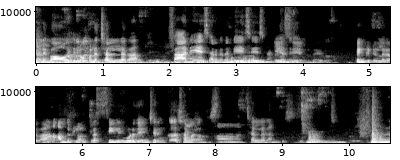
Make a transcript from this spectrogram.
భలే బాగుంది లోపల చల్లగా. ఫ్యానే వేసారు కదండి ఏసీ వేసినట్టు పెంకిటిల్లు కదా అందులో ప్లస్ సీలింగ్ కూడా చేయించారు ఇంకా చల్లగా అనిపిస్తుంది. చల్లగా అనిపిస్తుంది. ఉన్న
